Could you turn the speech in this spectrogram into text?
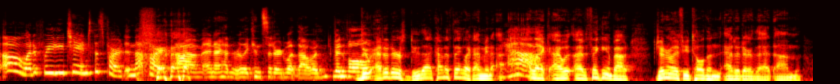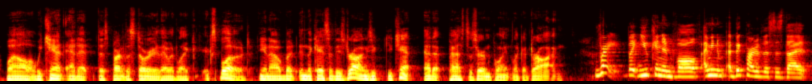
oh what if we change this part and that part um, and I hadn't really considered what that would involve. Do editors do that kind of thing? Like, I mean, I- Yeah. like I was, I was thinking about generally if you told an editor that, um, well, we can't edit this part of the story, they would like explode, you know. But in the case of these drawings, you you can't edit past a certain point, like a drawing. Right, but you can involve. I mean, a big part of this is that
